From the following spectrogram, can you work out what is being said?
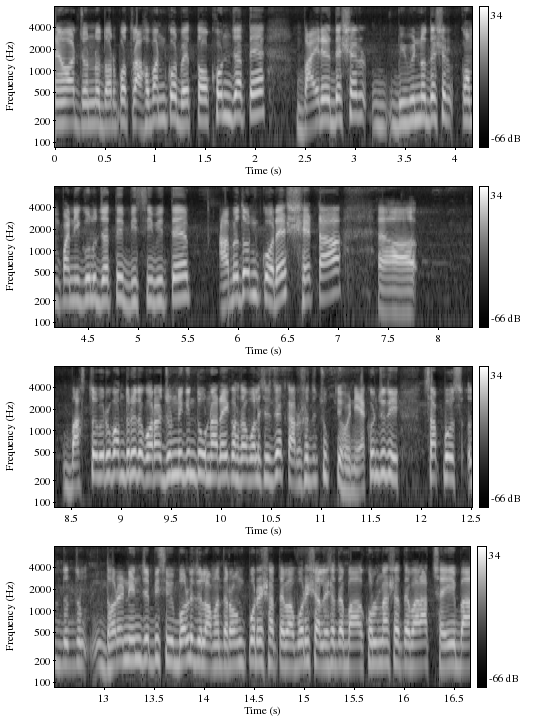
নেওয়ার জন্য দরপত্র আহ্বান করবে, তখন যাতে বাইরের দেশের, বিভিন্ন দেশের কোম্পানিগুলো যাতে বিসিবিতে আবেদন করে, সেটা বাস্তবে রূপান্তরিত করার জন্য কিন্তু ওনারা এই কথা বলেছে যে কারোর সাথে চুক্তি হয়নি। এখন যদি সাপোজ ধরে নিন যে বিসিবি বলে দিল আমাদের রংপুরের সাথে বা বরিশালের সাথে বা খুলনার সাথে বা রাজশাহী বা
